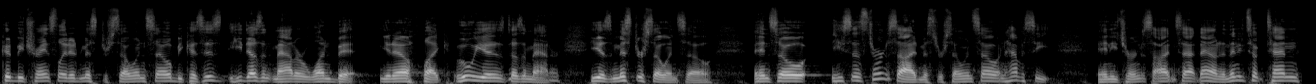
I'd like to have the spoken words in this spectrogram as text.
could be translated Mr. So and so because his, he doesn't matter one bit. You know, like who he is doesn't matter. He is Mr. So and so. And so he says, Turn aside, Mr. So and so, and have a seat. And he turned aside and sat down. And then he took 10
